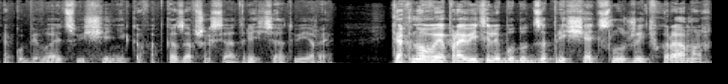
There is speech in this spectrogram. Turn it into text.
как убивают священников, отказавшихся отречься от веры как новые правители будут запрещать служить в храмах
